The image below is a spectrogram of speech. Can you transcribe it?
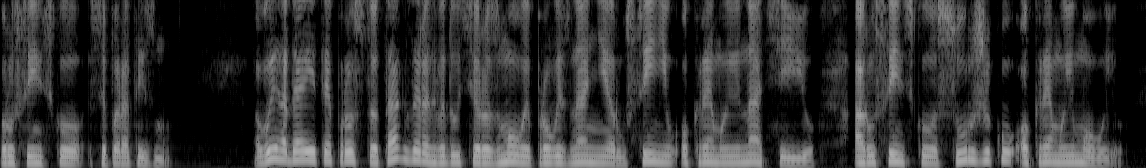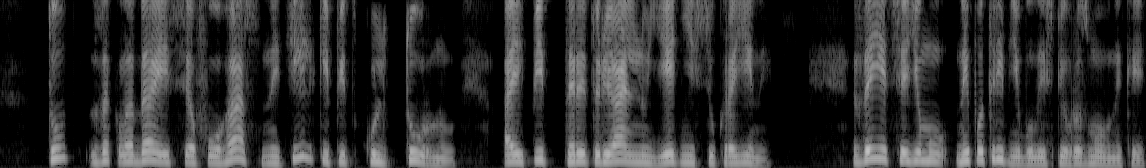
русинського сепаратизму. Ви гадаєте, просто так зараз ведуться розмови про визнання русинів окремою нацією, а русинського суржику окремою мовою. Тут закладається фугас не тільки під культурну, а й під територіальну єдність України. Здається, йому не потрібні були співрозмовники,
